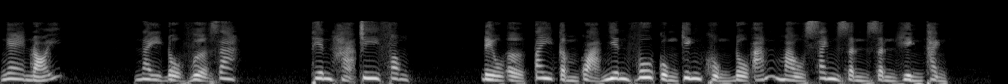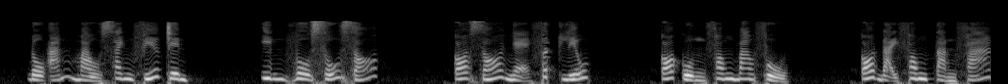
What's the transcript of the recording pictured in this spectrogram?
Nghe nói. Này đồ vừa ra. Thiên hạ chi phong. Đều ở tay cầm quả nhiên vô cùng kinh khủng đồ án màu xanh dần dần hình thành. Đồ án màu xanh phía trên. In vô số gió. Có gió nhẹ phất liễu. Có cuồng phong bao phủ. Có đại phong tàn phá.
